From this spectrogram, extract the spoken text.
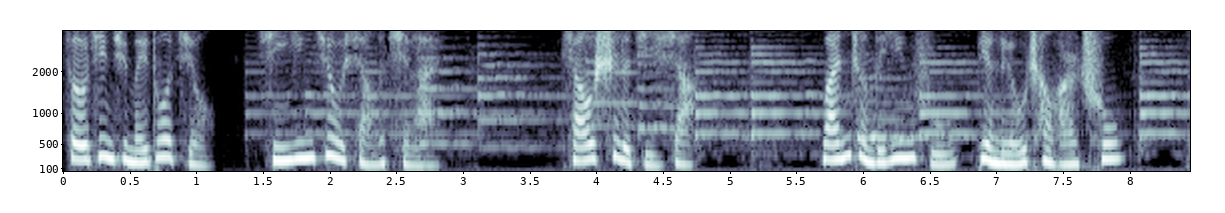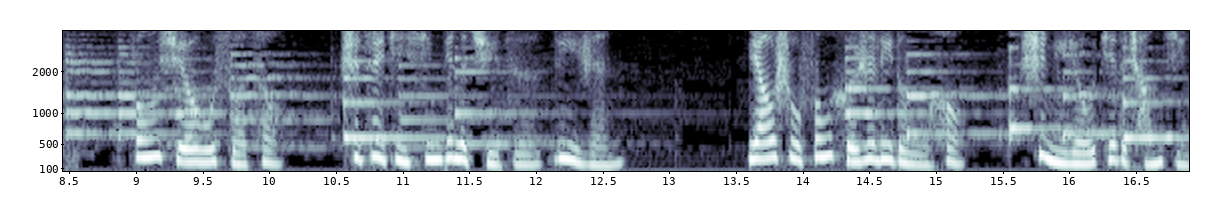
走进去没多久，琴音就响了起来，调试了几下。完整的音符便流畅而出。风雪舞所奏是最近新编的曲子《丽人》，描述风和日丽的午后，侍女游街的场景。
